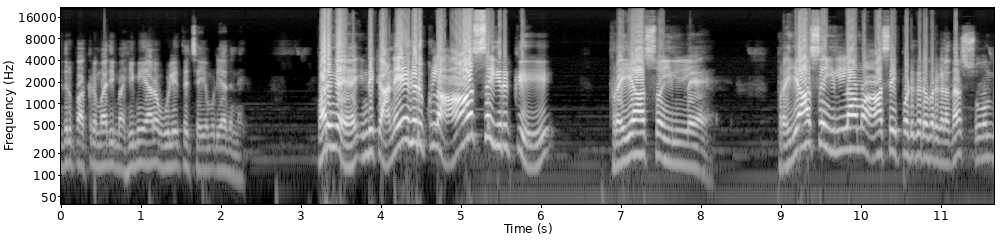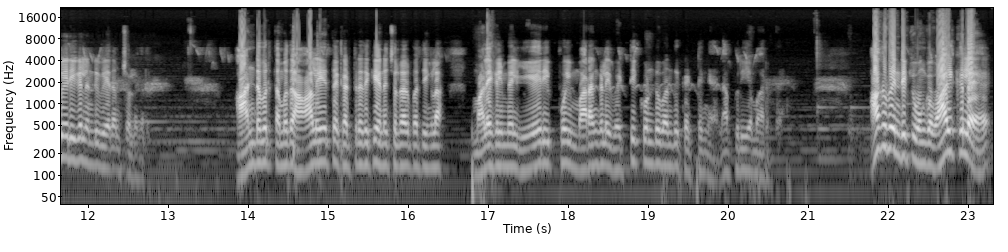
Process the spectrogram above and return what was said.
எதிர்பார்க்குற மாதிரி மகிமையான ஊழியத்தை செய்ய முடியாதுன்னு. பாருங்க இன்னைக்கு அநேகருக்குள்ள ஆசை இருக்கு. பிரயாசம் இல்லை. பிரயாசம் இல்லாம ஆசைப்படுகிறவர்களை தான் சோம்பேறிகள் என்று வேதம் சொல்லுகிறது. ஆண்டவர் தமது ஆலயத்தை கட்டுறதுக்கு என்ன சொல்றாரு பாத்தீங்களா? மலைகள் மேல் ஏறி போய் மரங்களை வெட்டி கொண்டு வந்து கட்டுங்க. நான் பிரியமா இருப்பேன். ஆகவே இன்றைக்கு உங்க வாழ்க்கையில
